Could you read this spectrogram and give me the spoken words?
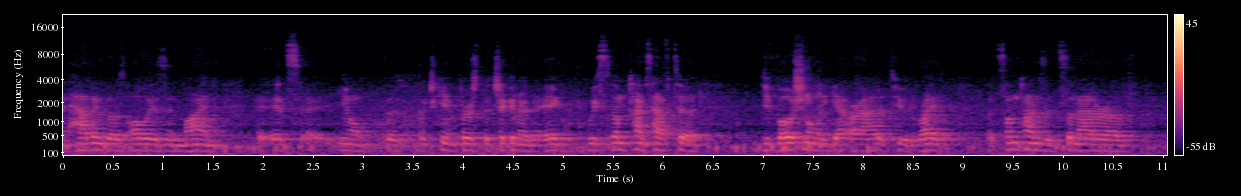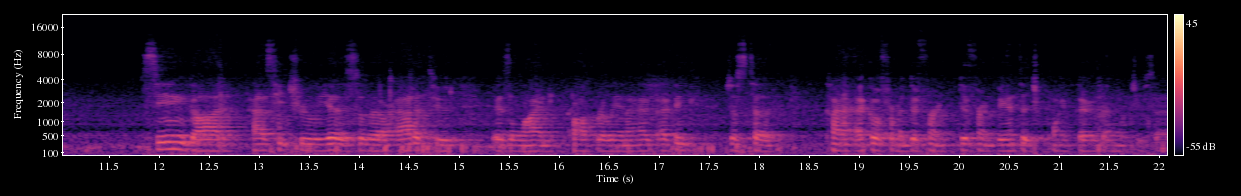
and having those always in mind, it's, you know, the, which came first, the chicken or the egg. We sometimes have to devotionally get our attitude right, but sometimes it's a matter of seeing God as he truly is so that our attitude is aligned properly. And I, I think just to kind of echo from a different, different vantage point there than what you said.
